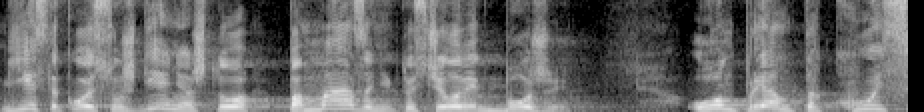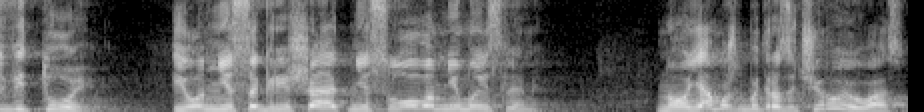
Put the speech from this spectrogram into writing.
есть такое суждение, что помазанник, то есть человек Божий, он прям такой святой, и он не согрешает ни словом, ни мыслями. Но я, может быть, разочарую вас.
